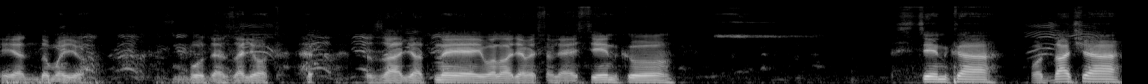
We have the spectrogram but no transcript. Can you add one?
Я думаю, буде зальот. Зальотний. Володя виставляє стінку. Стінка. Подача.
